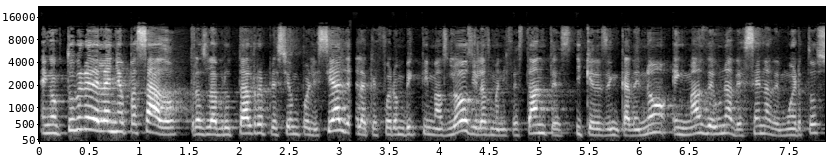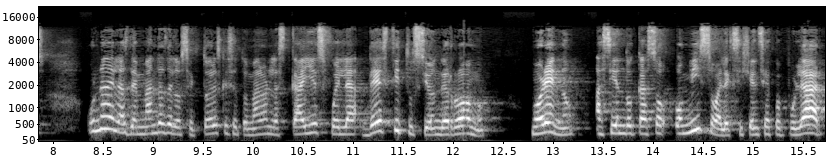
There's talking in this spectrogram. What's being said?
En octubre del año pasado, tras la brutal represión policial de la que fueron víctimas los y las manifestantes y que desencadenó en más de una decena de muertos, una de las demandas de los sectores que se tomaron las calles fue la destitución de Romo. Moreno, haciendo caso omiso a la exigencia popular,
